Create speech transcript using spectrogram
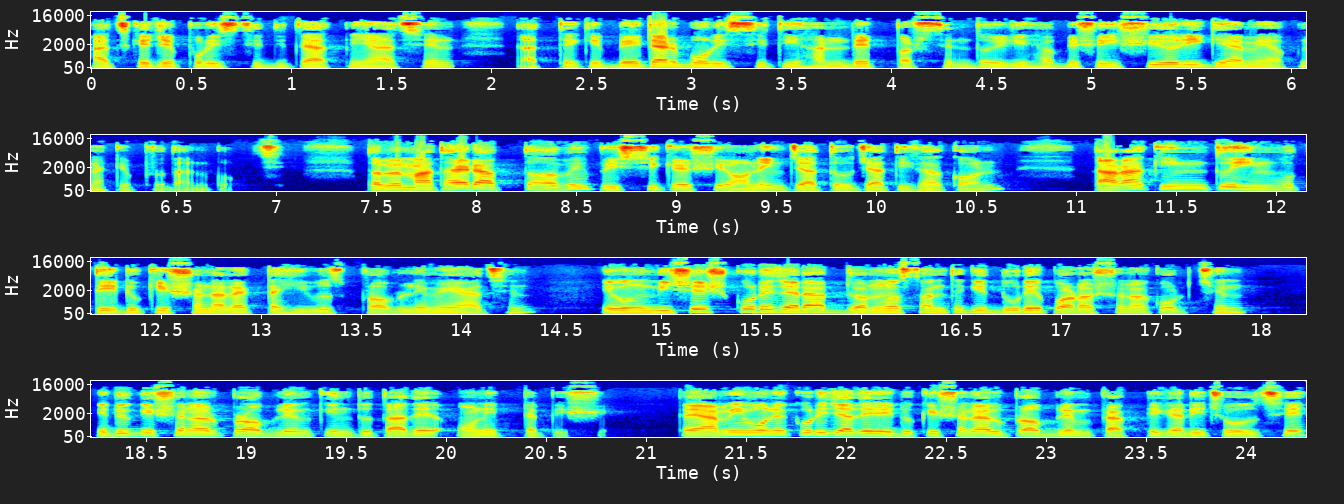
আজকে যে পরিস্থিতিতে আপনি আছেন, তার থেকে বেটার পরিস্থিতি হান্ড্রেড পার্সেন্ট তৈরি হবে, সেই শিওরিকে আমি আপনাকে প্রদান করছি। তবে মাথায় রাখতে হবে বৃশ্চিক রাশি অনেক জাতক জাতিকা কন তারা কিন্তু এই মুহূর্তে এডুকেশনাল একটা হিউজ প্রবলেমে আছেন এবং বিশেষ করে যারা জন্মস্থান থেকে দূরে পড়াশোনা করছেন এডুকেশনাল প্রবলেম কিন্তু তাদের অনেকটা বেশি। তাই আমি মনে করি যাদের এডুকেশনাল প্রবলেম প্র্যাকটিক্যালি চলছে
